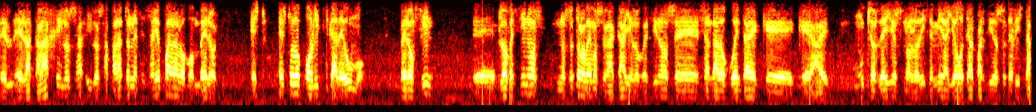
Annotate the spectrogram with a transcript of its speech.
el, atalaje y los, y los aparatos necesarios para los bomberos. Es, es todo política de humo, pero en fin, eh, los vecinos, nosotros lo vemos en la calle, los vecinos se han dado cuenta de que, que hay, muchos de ellos nos lo dicen, mira, yo voté al Partido Socialista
